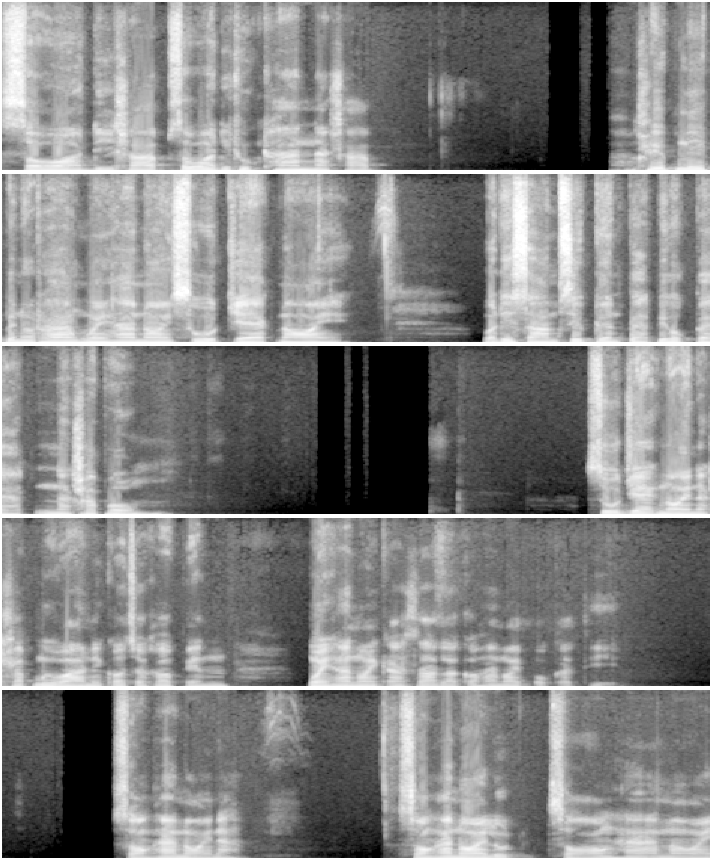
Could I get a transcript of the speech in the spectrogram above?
สวัสดีครับ สวัสดีทุกท่านนะครับ คลิปนี้เป็นแนวทางหวยฮานอยสูตรแยกน้อย วันที่ 30 เดือน8ปี68 นะครับผม สูตรแยกน้อยนะครับ เมื่อวานนี้ก็จะเข้าเป็นหวยฮานอยกาซาดแล้วก็ฮานอยปกติสองฮานอยนะสองฮานอยหลุดสองฮานอย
